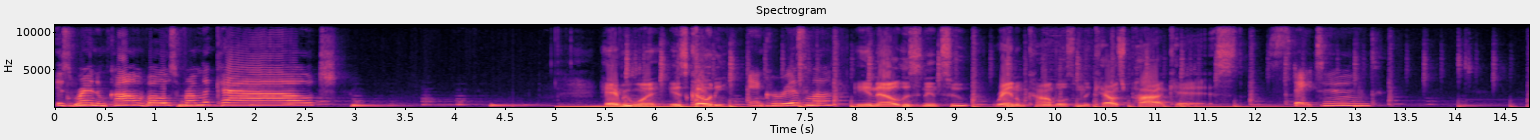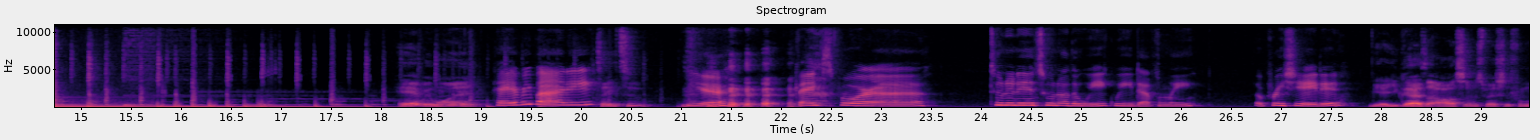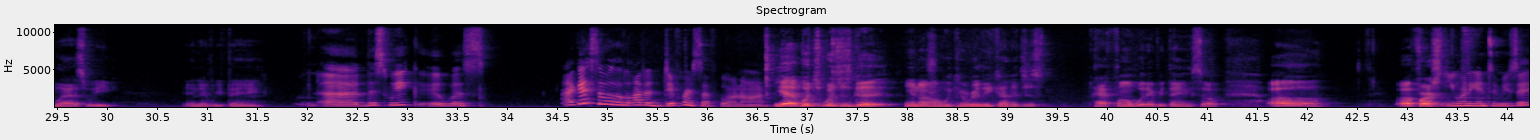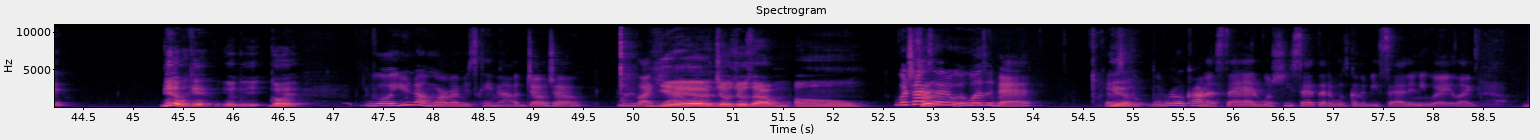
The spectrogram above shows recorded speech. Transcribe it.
It's random convos from the couch. Hey everyone, it's Cody. And Charisma. And you're now listening to Random Convos from the Couch podcast. Stay tuned. Hey everyone. Hey everybody. Take two. Yeah. Thanks for uh, tuning in to another week. We definitely appreciate it. Yeah, you guys are awesome, especially from last week and everything. Uh, this week it was, I guess it was a lot of different stuff going on. Yeah, which which is good. You know, we can really kind of just have fun with everything. So, uh, uh first, you want to get into music? Yeah, we can. Go ahead. Well, you know more about music came out. JoJo. You like yeah, JoJo's album. Um, which I said it, wasn't bad. It was yeah. real kind of sad. Well, she said that it was going to be sad anyway, like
